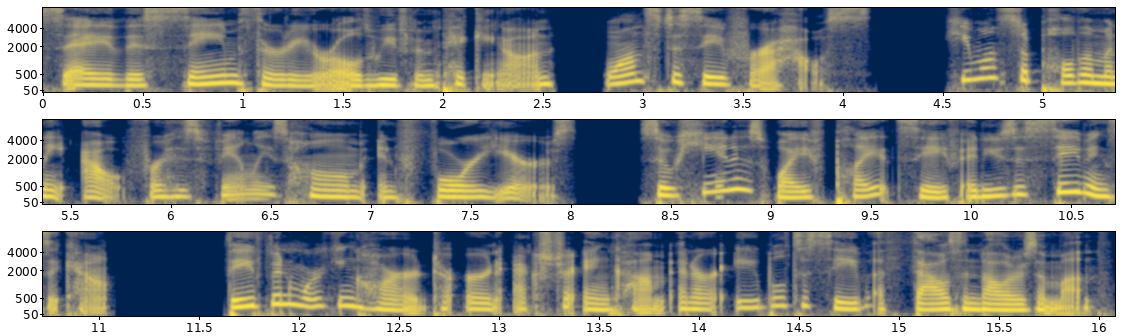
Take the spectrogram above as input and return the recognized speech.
say this same 30 year old we've been picking on wants to save for a house. He wants to pull the money out for his family's home in four years. So he and his wife play it safe and use a savings account. They've been working hard to earn extra income and are able to save $1,000 a month.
